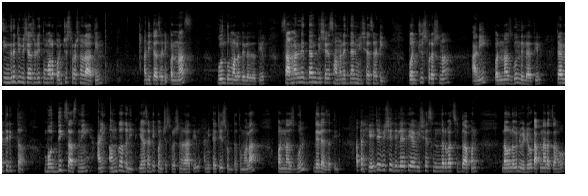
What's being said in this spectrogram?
इंग्रजी विषयासाठी तुम्हाला पंचवीस प्रश्न राहतील. आणि त्यासाठी पन्नास गुण तुम्हाला दिले जातील. सामान्य ज्ञान विषय सामान्य ज्ञान विषयासाठी पंचवीस प्रश्न आणि पन्नास गुण दिले जातील. त्या व्यतिरिक्त बौद्धिक चाचणी आणि अंकगणित यासाठी पंचवीस प्रश्न राहतील आणि त्याची सुद्धा तुम्हाला पन्नास गुण दिले जातील. आता हे जे विषय दिले आहेत या विषय संदर्भात सुद्धा आपण नवनवीन व्हिडिओ टाकणारच आहोत.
